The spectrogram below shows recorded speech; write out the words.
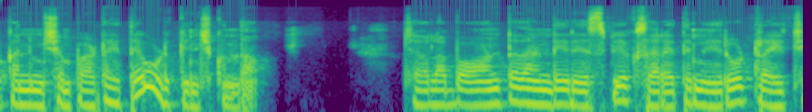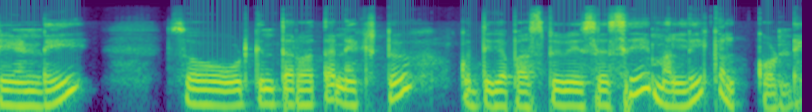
ఒక నిమిషం పాటు అయితే ఉడికించుకుందాం. చాలా బాగుంటుందండి రెసిపీ. ఒకసారి అయితే మీరు ట్రై చేయండి. సో ఉడికిన తర్వాత నెక్స్ట్ కొద్దిగా పసుపు వేసేసి మళ్ళీ కలుపుకోండి.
